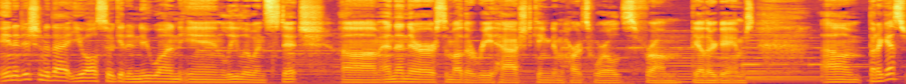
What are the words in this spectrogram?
In addition to that, you also get a new one in Lilo and Stitch, um, and then there are some other rehashed Kingdom Hearts worlds from the other games. Um, but I guess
